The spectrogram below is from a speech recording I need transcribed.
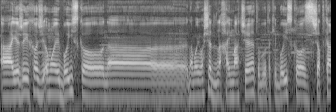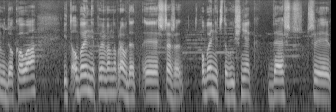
A jeżeli chodzi o moje boisko na, na moim osiedlu na Hajmacie, to było takie boisko z siatkami dookoła i to obojętnie, powiem Wam naprawdę, yy, szczerze, obojętnie czy to był śnieg, deszcz, czy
